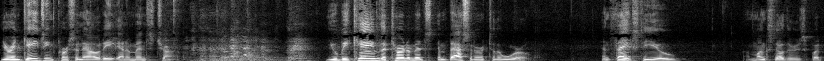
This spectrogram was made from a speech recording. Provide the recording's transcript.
your engaging personality and immense charm. you became the tournament's ambassador to the world. And thanks to you, amongst others, but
